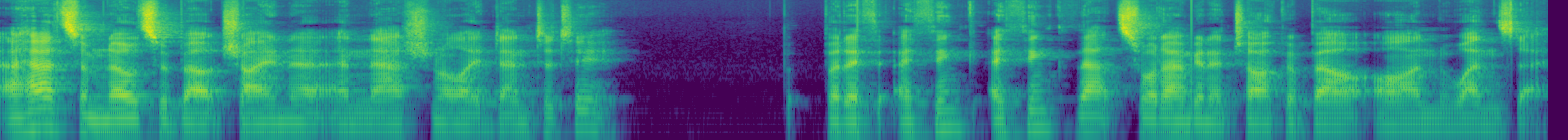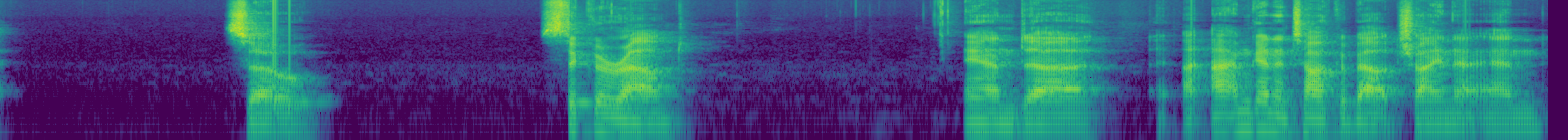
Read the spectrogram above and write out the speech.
I had some notes about China and national identity, but I, th- I think I think that's what I'm going to talk about on Wednesday. So stick around, and uh, I- I'm going to talk about China and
